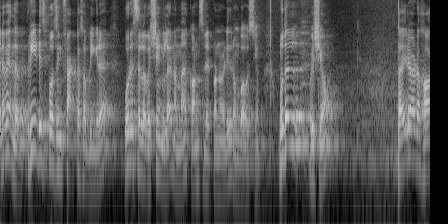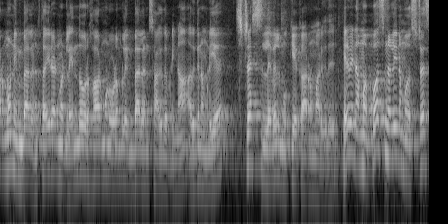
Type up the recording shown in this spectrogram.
எனவே அந்த ப்ரீ டிஸ்போசிங் ஃபேக்டர்ஸ் அப்படிங்கிற ஒரு சில விஷயங்களை நம்ம கான்சன்ட்ரேட் பண்ண வேண்டியது ரொம்ப அவசியம். முதல் விஷயம் தைராய்டு ஹார்மோன் இம்பேலன்ஸ் தைராய்டு மட்டும் எந்த ஒரு ஹார்மோன் உடம்புல இம்பேலன்ஸ் ஆகுது அப்படின்னா அதுக்கு நம்முடைய ஸ்ட்ரெஸ் லெவல் முக்கிய காரணமாக இருக்குது. எனவே நம்ம பர்சனலி நம்ம ஸ்ட்ரெஸ்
